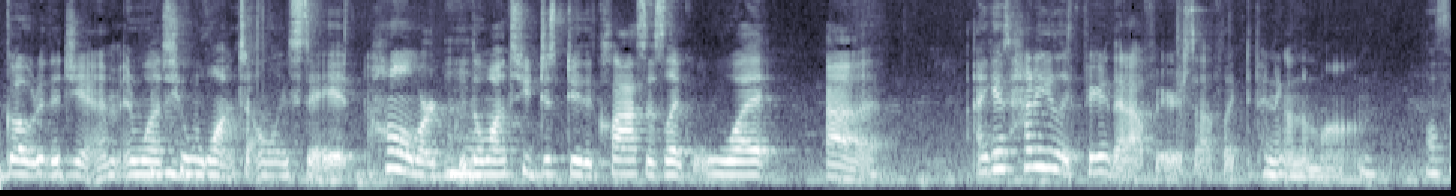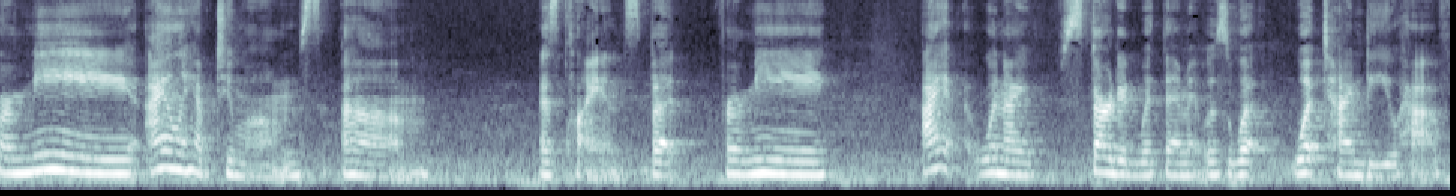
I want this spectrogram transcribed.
go to the gym and ones who want to only stay at home, or the ones who just do the classes. Like, what? uh I guess how do you like figure that out for yourself? Like, depending on the mom. Well, for me, I only have two moms um, as clients, but for me, I when I started with them, it was what what time do you have?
